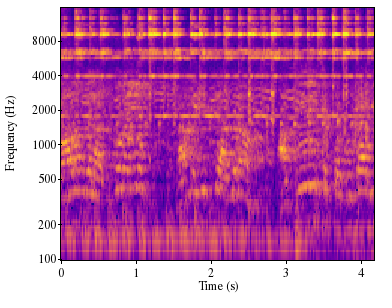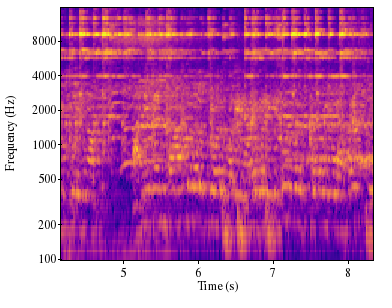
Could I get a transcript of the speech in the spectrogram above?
பாவங்கள் அத்துணையும் நம்மை விட்டு அகலம். அப்பேற்பட்ட கும்பாபிஷேகம் பனிரெண்டு ஆண்டுகளுக்கு ஒரு முறை நடைபெறுகின்ற கோவிலை அமைத்து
